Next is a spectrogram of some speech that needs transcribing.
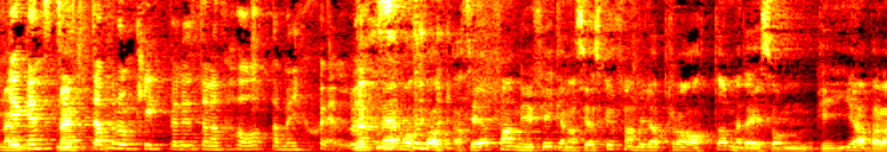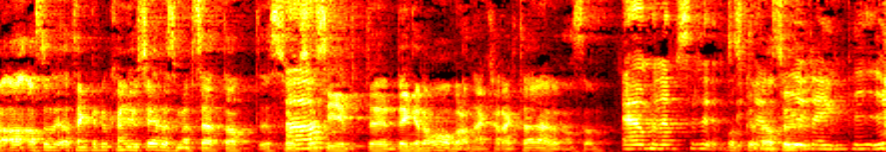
men- jag kan inte men- titta på de klippen utan att hata mig själv. Men, men jag måste alltså jag är fan nyfiken, alltså jag skulle fan vilja prata med dig som Pia bara. Alltså jag tänker du kan ju se det som ett sätt att successivt eh, begrava den här karaktären alltså. Ja, men absolut. Vad Vi kan alltså- bjuda in Pia.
